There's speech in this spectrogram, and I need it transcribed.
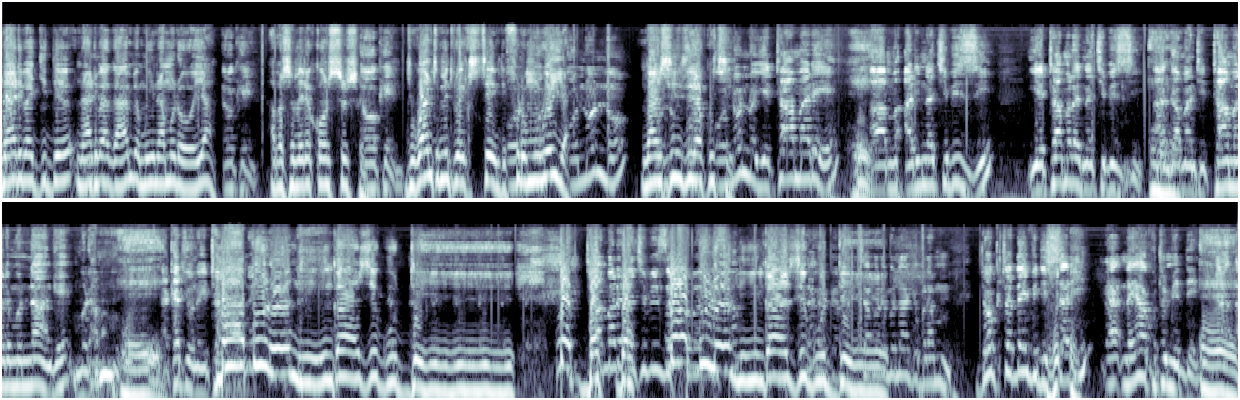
nali bagidde nali bagambye mwinamu looya Okay. abasomere constitution Okay. you want me to extend from where onono Nga nsinzira ku ki? onono ye tamale Eh. um, alina kibizi ye tamale alina kibizi agamba nti tamale munange mulamu Eh. akati ono ye Tamale- babuloni ba- nekibizi- babuloni munange mulamu dr david sali ah, naye akutumidde Eh.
